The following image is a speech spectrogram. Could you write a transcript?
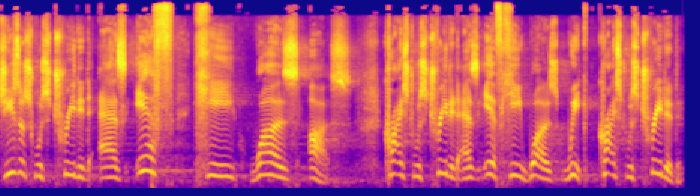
Jesus was treated as if he was us. Christ was treated as if he was weak. Christ was treated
